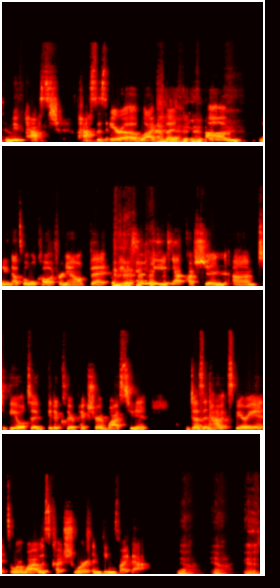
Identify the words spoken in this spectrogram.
to move past past this era of life. But um, I think that's what we'll call it for now. But we certainly use that question um, to be able to get a clear picture of why a student doesn't have experience or why it was cut short and things like that. Yeah, yeah, good.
